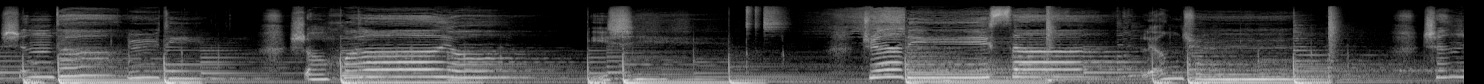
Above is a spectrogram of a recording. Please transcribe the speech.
弦的雨滴，韶华又一夕，决堤三两句。沉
